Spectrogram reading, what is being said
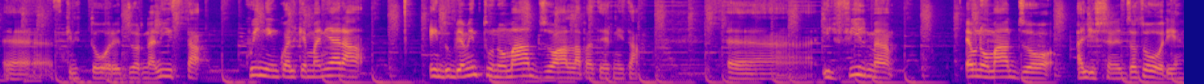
eh, scrittore, giornalista, quindi in qualche maniera è indubbiamente un omaggio alla paternità. Eh, il film è un omaggio agli sceneggiatori,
